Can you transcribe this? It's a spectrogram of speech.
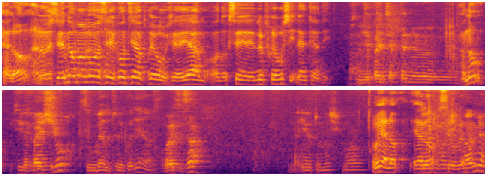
Alors, alors c'est, normalement, c'est quand il y a un préau, c'est- il y a un mort. donc c'est, le préau aussi, il est interdit. Il n'y a pas une certaine. Ah non Il n'y a pas un chiour C'est ouvert de tous les côtés. Hein. Ouais, c'est ça. Bah, il y a automatiquement, Oui, alors Et alors c'est ouvert. un mur.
